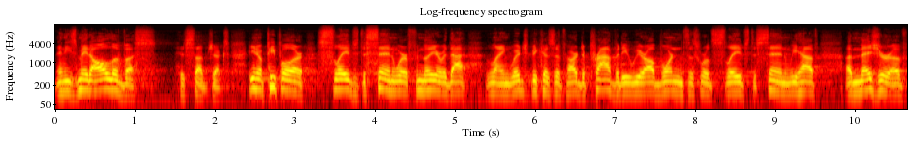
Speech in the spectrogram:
And he's made all of us his subjects. You know, people are slaves to sin. We're familiar with that language because of our depravity. We are all born into this world slaves to sin. We have a measure of,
